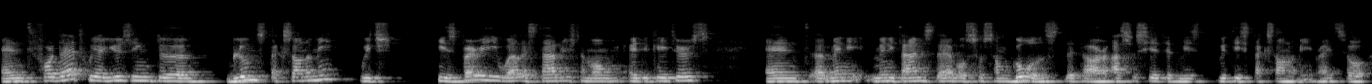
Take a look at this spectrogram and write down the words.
And for that, we are using the Bloom's taxonomy, which is very well established among educators. And uh, many, many times they have also some goals that are associated with, with this taxonomy, right? So,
